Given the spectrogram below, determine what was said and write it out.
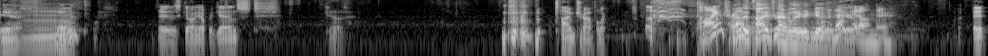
Yeah, Mm-hmm. love it. is going up against God. Time Traveler. Time How travel. did time traveler even get How in did that here? get on there? It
